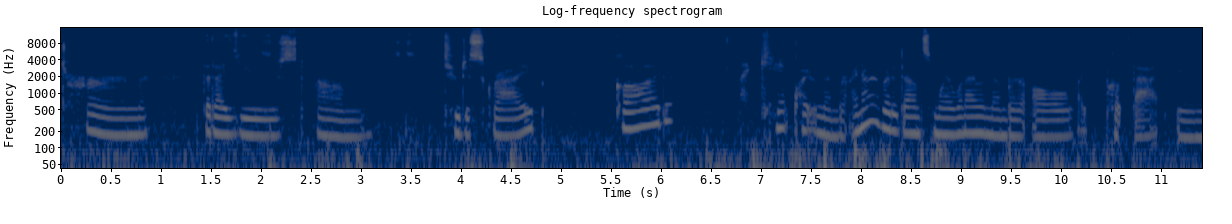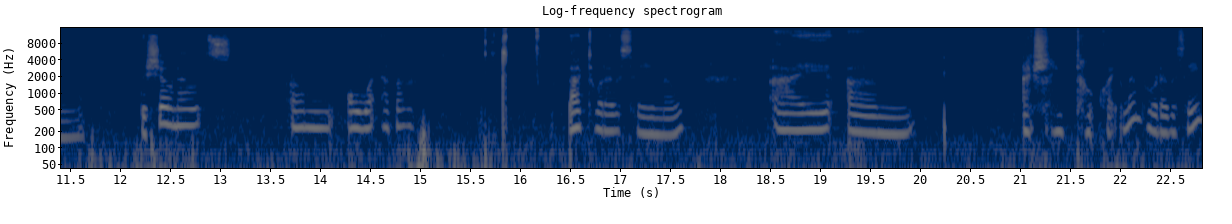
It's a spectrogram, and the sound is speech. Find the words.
term that I used um, to describe God. I can't quite remember. I know I wrote it down somewhere. When I remember, I'll like put that in the show notes um or whatever. Back to what I was saying though. I um actually don't quite remember what I was saying.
